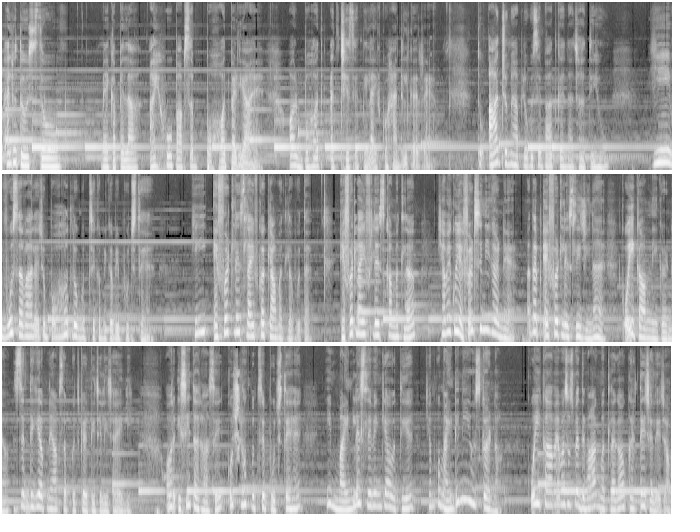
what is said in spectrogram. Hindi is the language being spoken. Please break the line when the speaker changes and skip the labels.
हेलो दोस्तों, मैं कपिला। आई होप आप सब बहुत बढ़िया हैं और बहुत अच्छे से अपनी लाइफ को हैंडल कर रहे हैं। तो आज जो मैं आप लोगों से बात करना चाहती हूँ, ये वो सवाल है जो बहुत लोग मुझसे कभी कभी पूछते हैं कि एफर्टलेस लाइफ का क्या मतलब होता है? एफर्ट लाइफलेस का मतलब कि हमें कोई एफर्ट्स ही नहीं करने हैं। मतलब एफर्टलेसली जीना है, कोई काम नहीं करना। ज़िंदगी अपने आप सब कुछ करती चली जाएगी। और इसी तरह से कुछ लोग मुझसे पूछते हैं, ये माइंडलेस लिविंग क्या होती है? कि हमको माइंड ही नहीं यूज़ करना? कोई काम है, बस उसमें दिमाग मत लगाओ, करते चले जाओ।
